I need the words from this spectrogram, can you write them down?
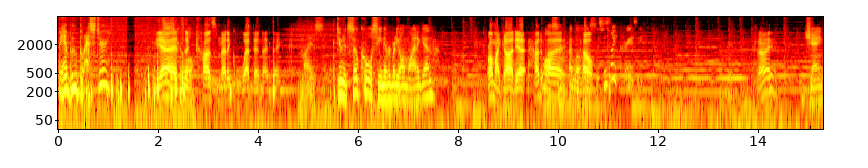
Bamboo blaster. Yeah, it's cool. a cosmetic weapon, I think. Nice, dude. It's so cool seeing everybody online again. Oh my god, yeah. How do Awesome. I love Oh. this. This is like crazy. Can I? Jank.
